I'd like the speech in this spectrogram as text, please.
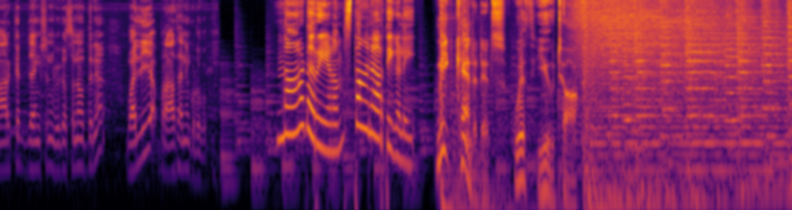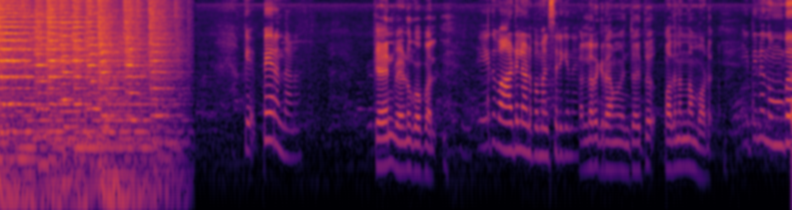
മാർക്കറ്റ് ജംഗ്ഷൻ വികസനത്തിന് വലിയ പ്രാധാന്യം കൊടുക്കും. നാടറിയണം സ്ഥാനാർത്ഥികളെ. Meet candidates with U Talk. Okay പേരെന്താണ്? K N Venugopal. ഏത് വാർഡിലാണ് ഇപ്പോൾ മത്സരിക്കുന്നത്? കല്ലറ ഗ്രാമപഞ്ചായത്ത് പതിനൊന്നാം വാർഡ്. ഇതിനു മുമ്പ്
